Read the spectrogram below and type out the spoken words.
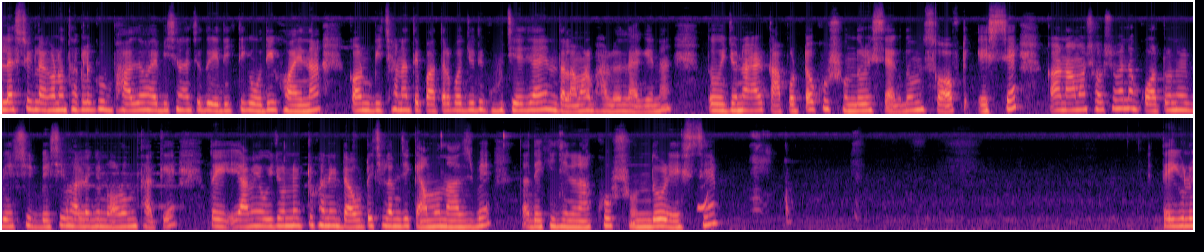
এলাস্টিক লাগানো থাকলে খুব ভালো হয় বিছানা চাদর এদিক থেকে ওদিক হয় না। কারণ বিছানাতে পাতার পর যদি ঘুচে যায় না, তাহলে আমার ভালো লাগে না। তো ওই জন্য আর কাপড়টাও খুব সুন্দর এসছে, একদম সফট এসছে। কারণ আমার সবসময় না কটনের বেডশিট বেশি ভালো লাগে, নরম থাকে। তো আমি ওই জন্য একটুখানি ডাউটে ছিলাম যে কেমন আসবে। তা দেখি যে না, খুব সুন্দর এসছে। তো এইগুলো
